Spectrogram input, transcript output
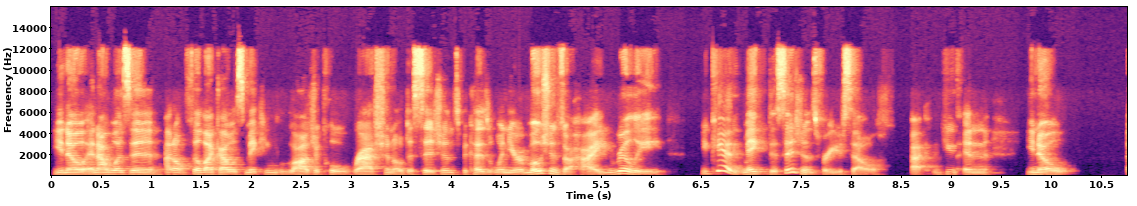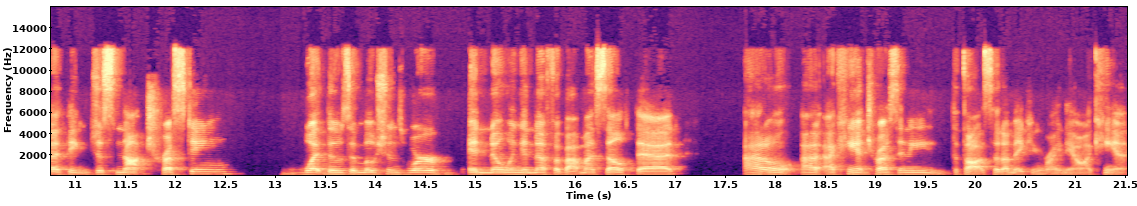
you know, and I wasn't, I don't feel like I was making logical, rational decisions because when your emotions are high, you really, you can't make decisions for yourself. you, and, you know, I think just not trusting what those emotions were and knowing enough about myself that I don't, I, I can't trust any the thoughts that I'm making right now. I can't.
